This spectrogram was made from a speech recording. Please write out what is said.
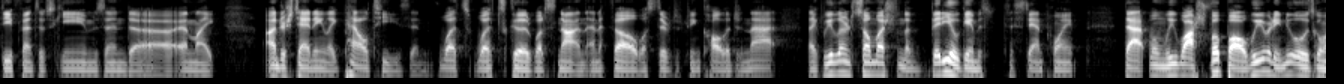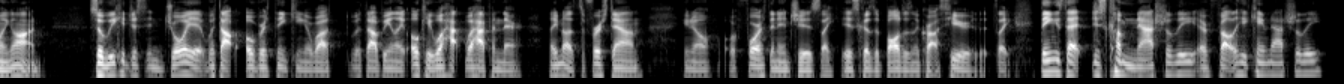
defensive schemes, and uh, and like understanding like penalties and what's what's good, what's not in the NFL, what's the difference between college and that. Like we learned so much from the video game standpoint that when we watched football, we already knew what was going on, so we could just enjoy it without overthinking without, without being like, okay, what ha- what happened there? Like no, it's the first down, you know, or fourth and inches. Like it's because the ball doesn't cross here. It's like things that just come naturally or felt like it came naturally,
